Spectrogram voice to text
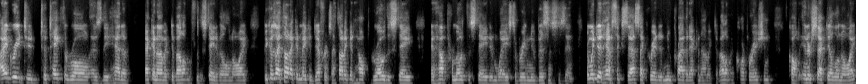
I agreed to, to take the role as the head of economic development for the state of Illinois because I thought I could make a difference. I thought I could help grow the state and help promote the state in ways to bring new businesses in. And we did have success. I created a new private economic development corporation called Intersect Illinois.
